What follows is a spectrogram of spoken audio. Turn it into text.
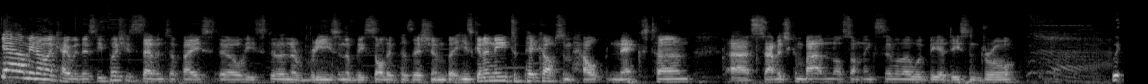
Yeah, I mean, I'm okay with this. He pushes seven to face still. He's still in a reasonably solid position, but he's going to need to pick up some help next turn. Uh, Savage Combatant or something similar would be a decent draw. Wait,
